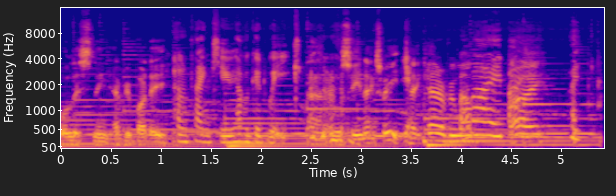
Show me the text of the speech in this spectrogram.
for listening, everybody. And thank you. Have a good week. And we'll see you next week. Yeah. Take care, everyone. Bye-bye. Bye. Bye.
